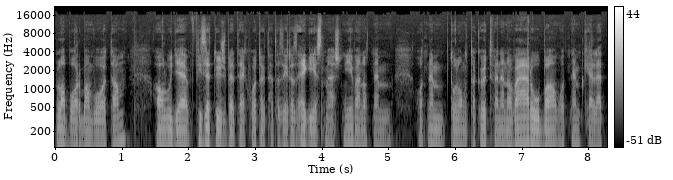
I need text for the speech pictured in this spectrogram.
laborban voltam, ahol ugye fizetős beteg voltak, tehát azért az egész más, nyilván ott nem, ott nem tolongtak 50-en a váróba, ott nem kellett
